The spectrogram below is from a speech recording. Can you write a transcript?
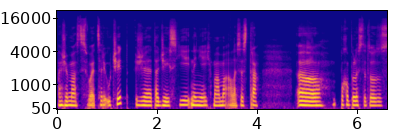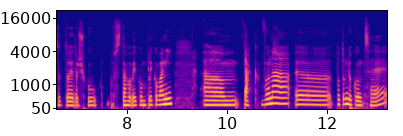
a že má svoje dcery učit, že ta JC není jejich máma, ale sestra. Uh, pochopili jste to, zase to je trošku vztahově komplikovaný. Um, tak, ona uh, potom dokonce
